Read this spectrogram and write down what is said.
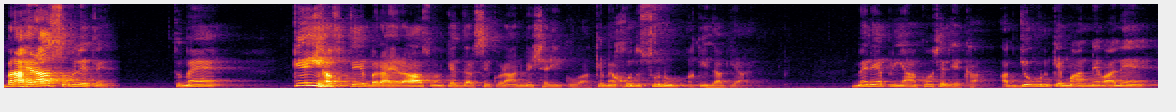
براہ راست سن لیتے ہیں۔ تو میں کئی ہفتے براہ راست ان کے درس قرآن میں شریک ہوا کہ میں خود سنوں عقیدہ کیا ہے۔ میں نے اپنی آنکھوں سے دیکھا۔ اب جو ان کے ماننے والے ہیں،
